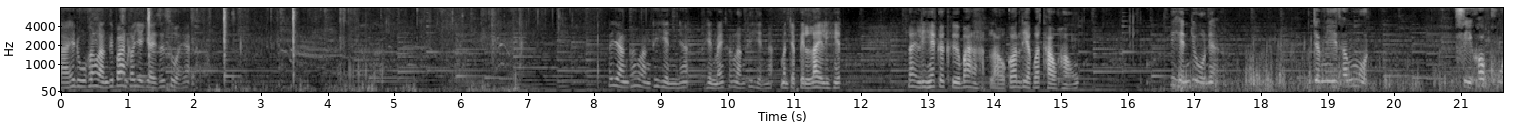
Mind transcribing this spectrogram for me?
ถ่ายให้ดูข้างหลังที่บ้านเขาใหญ่ ๆ สวยๆอะถ้าอย่างข้างหลังที่เห็นเนี่ยเห็นไหมข้างหลังที่เห็นน่ะมันจะเป็นไร่ลิเฮดไร่ลิเฮดก็คือบ้านเราก็เรียกว่าทาวเฮาส์ที่เห็นอยู่เนี่ย จะมีทั้งหมดสี่ครอบครัว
